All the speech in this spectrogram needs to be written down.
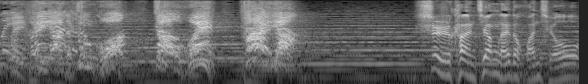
为黑暗的中国找回太阳。试看将来的环球，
